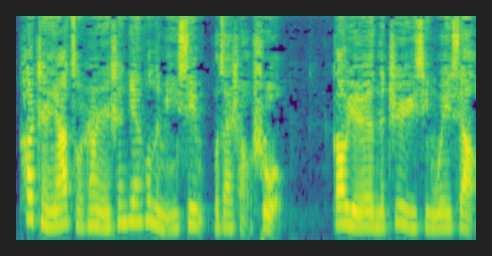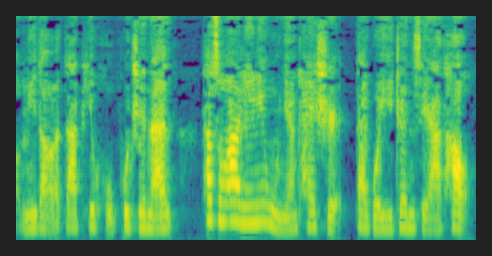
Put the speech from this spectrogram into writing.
靠整牙走上人生巅峰的明星不在少数。高圆圆的治愈性微笑迷倒了大批虎扑直男。她从二零零五年开始戴过一阵子牙套，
